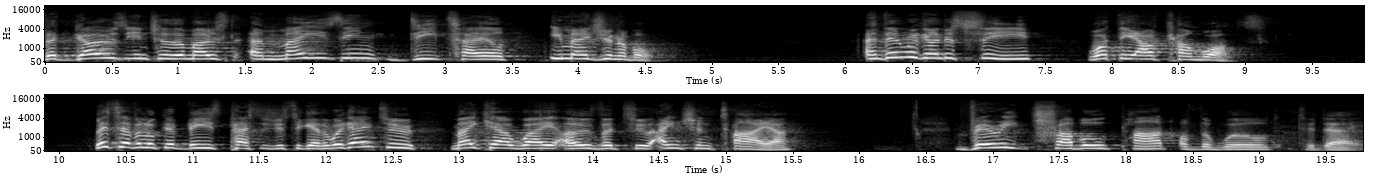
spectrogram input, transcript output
that goes into the most amazing detail imaginable. And then we're going to see what the outcome was. Let's have a look at these passages together. We're going to make our way over to ancient Tyre, very troubled part of the world today.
